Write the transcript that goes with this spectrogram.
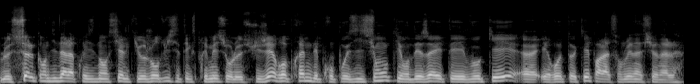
le seul candidat à la présidentielle qui aujourd'hui s'est exprimé sur le sujet reprenne des propositions qui ont déjà été évoquées euh, et retoquées par l'Assemblée nationale?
